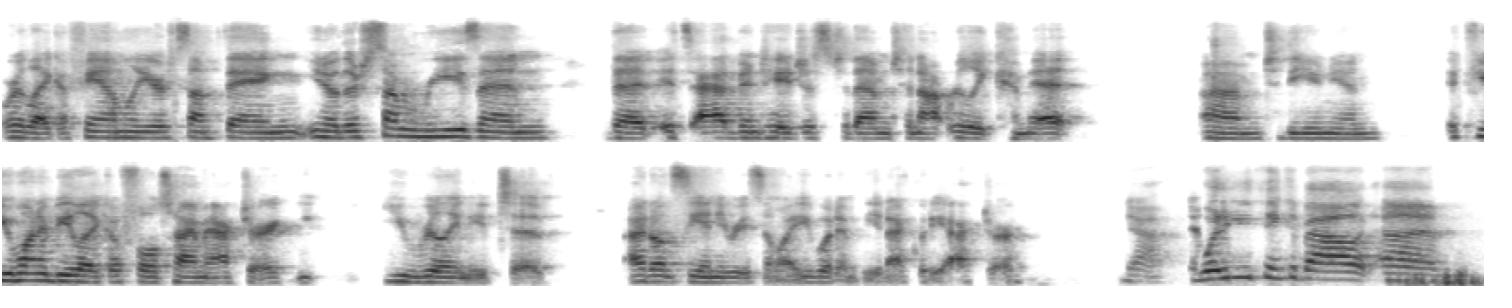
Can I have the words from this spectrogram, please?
or like a family or something. You know there's some reason that it's advantageous to them to not really commit um, to the union. If you want to be like a full-time actor you, you really need to i don't see any reason why you wouldn't be an equity actor. Yeah. What do you think about um,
